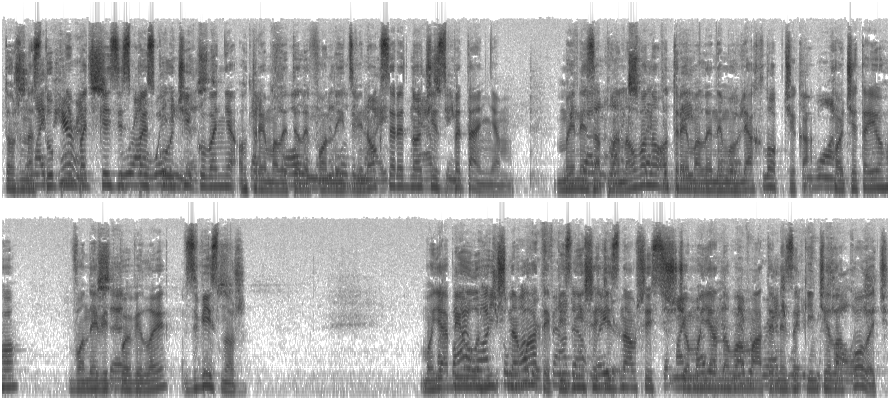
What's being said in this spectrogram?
Тож наступні батьки зі списку очікування отримали телефонний дзвінок серед ночі з питанням: ми незаплановано отримали немовля хлопчика. Хочете його? Вони відповіли: звісно ж. Моя біологічна мати, пізніше дізнавшись, що моя нова мати не закінчила коледж,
